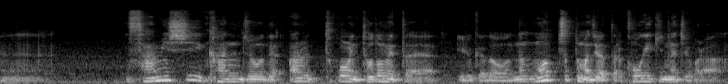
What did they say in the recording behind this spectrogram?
えー、寂しい感情であるところにとどめているけどもうちょっと間違ったら攻撃になっちゃうから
